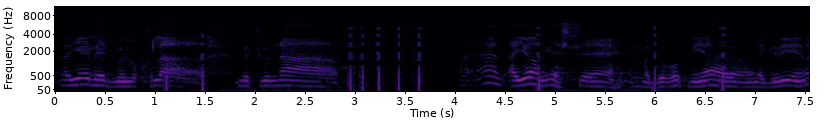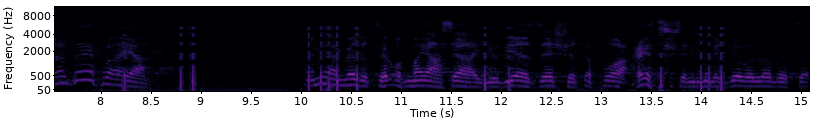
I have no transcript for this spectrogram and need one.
הילד מלוכלך, מטונף. אז היום יש אה, מגבות נייר, מנגדים, אז איפה היה? אני עומד לראות מה יעשה היהודי הזה שתפוח עץ, שאני מנגב בצ-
